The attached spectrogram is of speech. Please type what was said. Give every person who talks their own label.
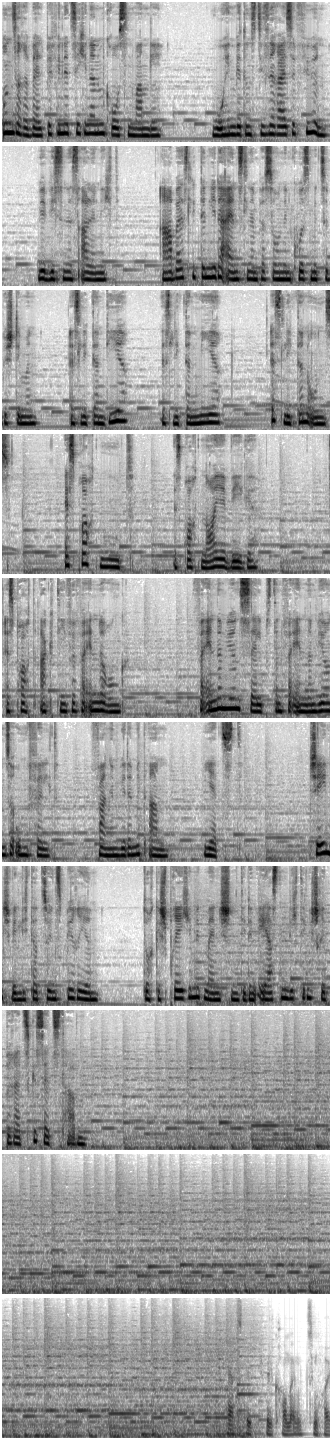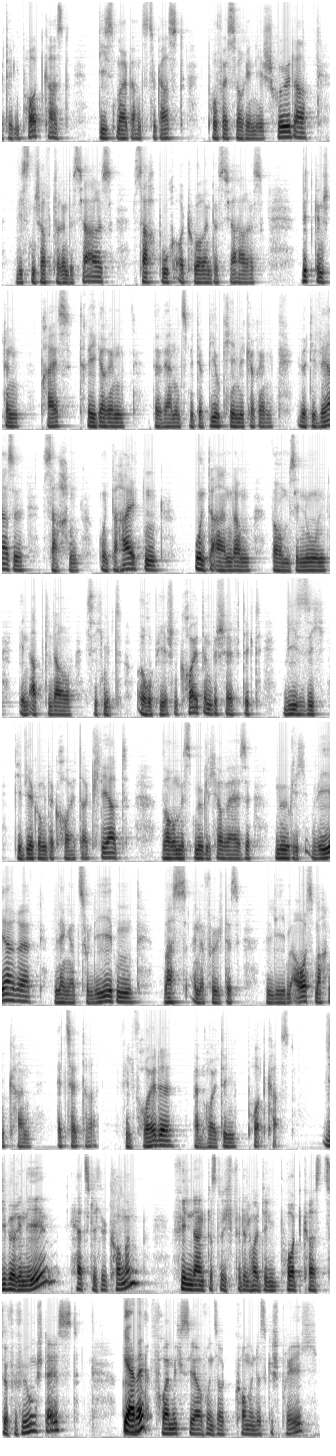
Speaker 1: Unsere Welt befindet sich in einem großen Wandel. Wohin wird uns diese Reise führen? Wir wissen es alle nicht. Aber es liegt an jeder einzelnen Person, den Kurs mitzubestimmen. Es liegt an dir, es liegt an mir, es liegt an uns. Es braucht Mut, es braucht neue Wege, es braucht aktive Veränderung. Verändern wir uns selbst, dann verändern wir unser Umfeld. Fangen wir damit an. Jetzt. Change will dich dazu inspirieren. Durch Gespräche mit Menschen, die den ersten wichtigen Schritt bereits gesetzt haben.
Speaker 2: Herzlich willkommen zum heutigen Podcast. Diesmal bei uns zu Gast Professor René Schröder, Wissenschaftlerin des Jahres, Sachbuchautorin des Jahres Wittgenstein-Preisträgerin. Wir werden uns mit der Biochemikerin über diverse Sachen unterhalten, unter anderem, warum sie nun in Abtenau sich mit europäischen Kräutern beschäftigt, wie sie sich die Wirkung der Kräuter erklärt, warum es möglicherweise möglich wäre, länger zu leben, was ein erfülltes Leben ausmachen kann, etc. Viel Freude beim heutigen Podcast. Lieber René, herzlich willkommen. Vielen Dank, dass du dich für den heutigen Podcast zur Verfügung stellst.
Speaker 3: Gerne.
Speaker 2: Ich freue mich sehr auf unser kommendes Gespräch.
